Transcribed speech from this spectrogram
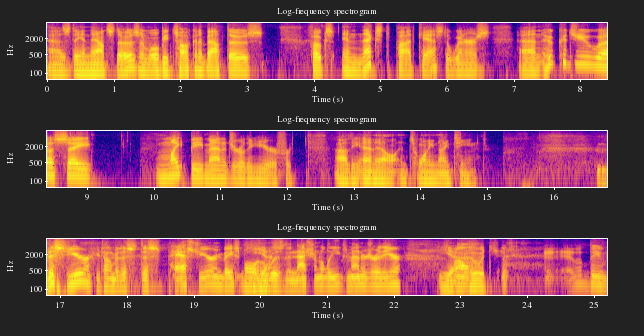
as they announce those, and we'll be talking about those folks in next podcast, the winners. And who could you uh, say might be manager of the year for uh, the NL in 2019? This year, you're talking about this this past year in baseball. Yes. Who was the National League's Manager of the Year? Yeah. Well, who would? It would be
